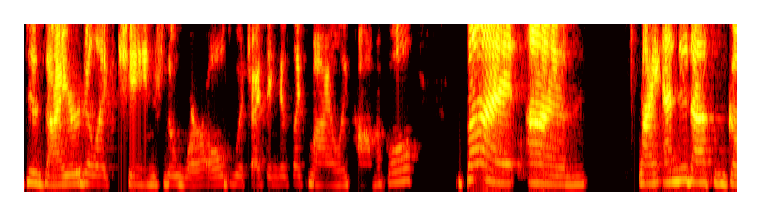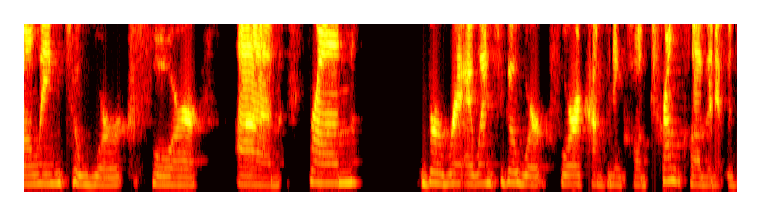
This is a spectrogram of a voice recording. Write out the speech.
desire to like change the world which i think is like mildly comical but um i ended up going to work for um from Burberry. I went to go work for a company called Trunk Club, and it was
